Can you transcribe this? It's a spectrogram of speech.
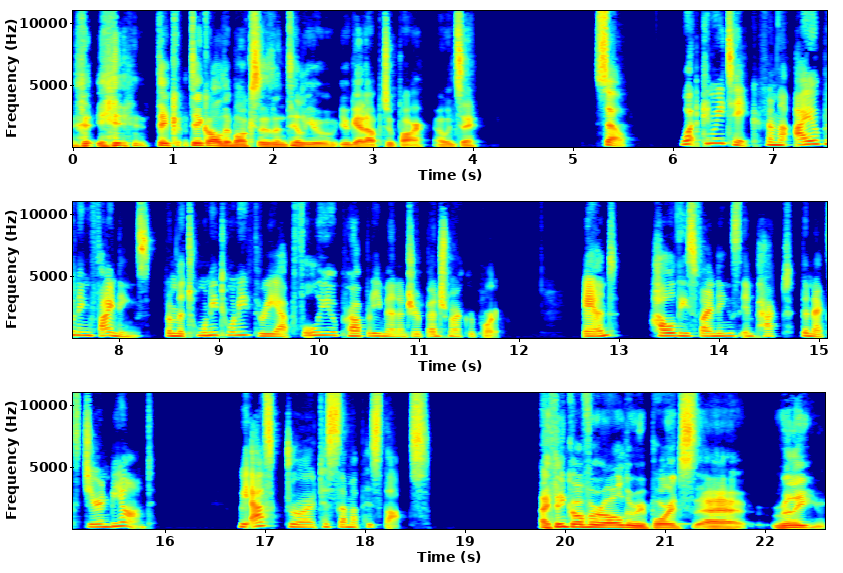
take tick all the boxes until you you get up to par i would say so what can we take from the eye-opening findings from the 2023 appfolio property manager benchmark report and how will these findings impact the next year and beyond? We asked Dror to sum up his thoughts. I think overall, the reports uh, really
